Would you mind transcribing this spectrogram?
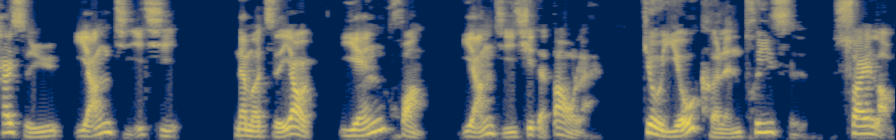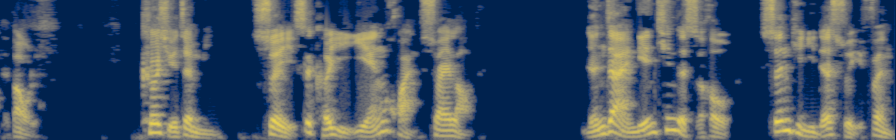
开始于阳极期，那么只要延缓阳极期的到来，就有可能推迟衰老的到来。科学证明，水是可以延缓衰老的。人在年轻的时候，身体里的水分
